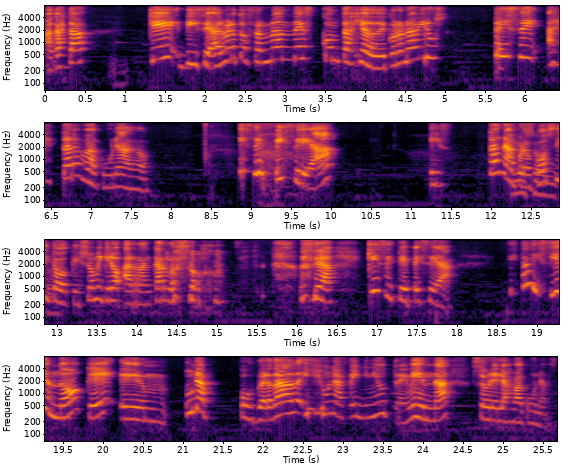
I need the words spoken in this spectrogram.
Acá está, que dice Alberto Fernández contagiado de coronavirus pese a estar vacunado. Ese PCA es tan a Dios propósito santo. que yo me quiero arrancar los ojos. o sea, ¿qué es este PCA? Está diciendo que eh, una posverdad y una fake news tremenda sobre las vacunas.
